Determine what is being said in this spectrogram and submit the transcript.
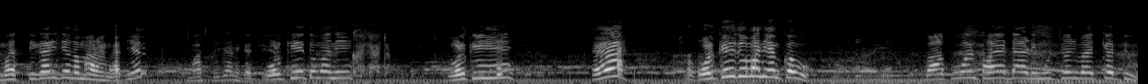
મસ્તી કરી છે તમારા હંગાત યાર મસ્તી જાણ કરતી ઓળખી તું મને? ઓળખી હે? ઓળખી તું મને એમ કહું? બાપુ અને ફાયર દાડી મુજ વાત કરતું.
